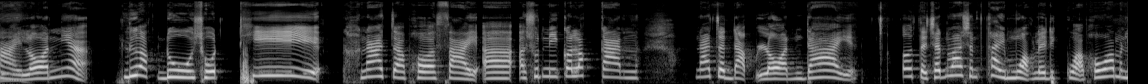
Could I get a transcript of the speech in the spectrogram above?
หายร้อนเนี่ย เลือกดูชุดที่น่าจะพอใส่อ่าชุดนี้ก็แล้วกัน น่าจะดับร้อนได้ เออแต่ฉันว่าฉันใส่หมวกเลยดีกว่า เพราะว่ามัน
